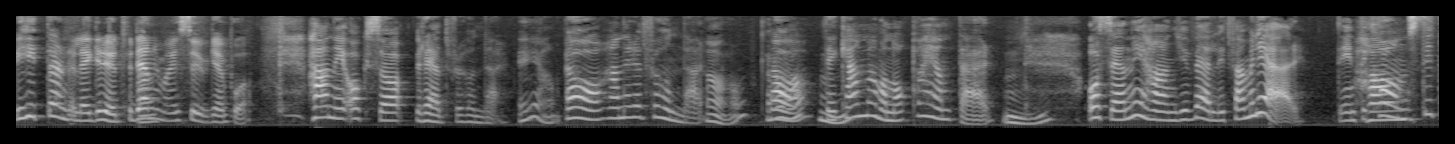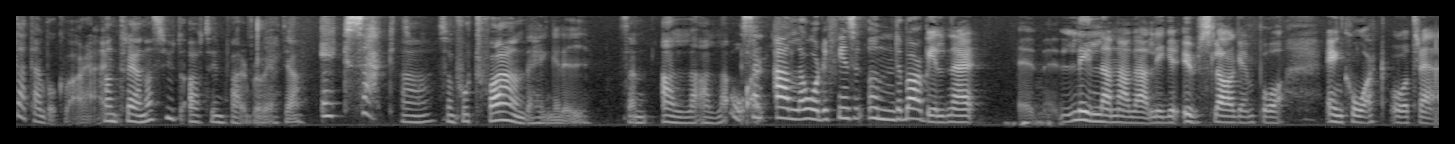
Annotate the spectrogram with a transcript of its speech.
Vi hittar den och lägger ut, för den är man ju sugen på. Han är också rädd för hundar. Är han? Ja, han är rädd för hundar. Ja, kan ja, man vara. det Mm. kan man vara. Något har hänt där. Mm. Och sen är han ju väldigt familjär. Det är inte Han- konstigt att han bor kvar här. Han tränas ju av sin farbror, vet jag. Exakt. Ja, som fortfarande hänger i sen alla, alla år. Sen alla år. Det finns en underbar bild när eh, lilla Nadal ligger utslagen på en kort och trä,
